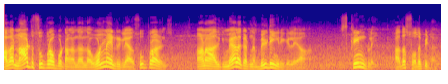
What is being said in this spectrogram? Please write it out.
அதான் நாட்டு சூப்பராக போட்டாங்க. அந்த அந்த ஒன்லைன் இருக்கு இல்லையா? சூப்பராக இருந்துச்சு. ஆனால் அதுக்கு மேலே கட்டின பில்டிங் இருக்கு இல்லையா? ஸ்க்ரீன் பிளே அதை சொதப்பிட்டாங்க.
